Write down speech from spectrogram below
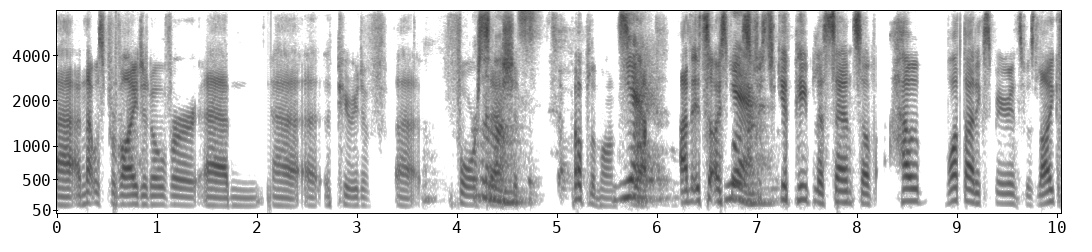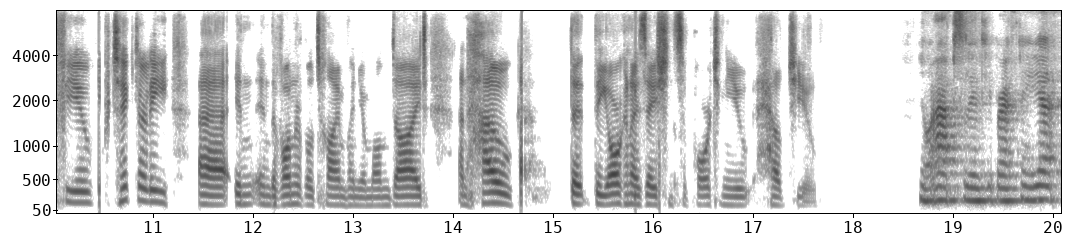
Uh, and that was provided over um, uh, a period of uh, four sessions, a couple of months. Yeah. yeah. And it's, I suppose, yeah. just to give people a sense of how what that experience was like for you, particularly uh, in, in the vulnerable time when your mum died, and how the, the organization supporting you helped you? No, absolutely, Breffney. Yeah.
